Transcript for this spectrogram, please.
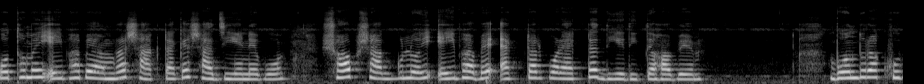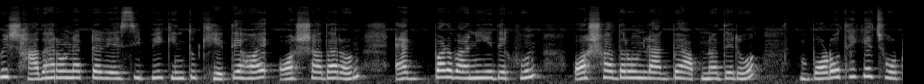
প্রথমে এইভাবে আমরা শাকটাকে সাজিয়ে নেব। সব শাকগুলোই এইভাবে একটার পর একটা দিয়ে দিতে হবে। বন্ধুরা খুবই সাধারণ একটা রেসিপি কিন্তু খেতে হয় অসাধারণ। একবার বানিয়ে দেখুন, অসাধারণ লাগবে আপনাদেরও। বড় থেকে ছোট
